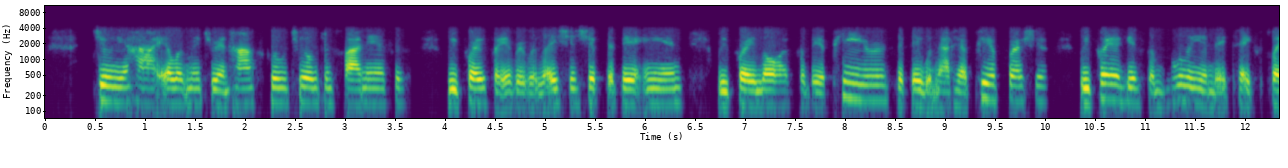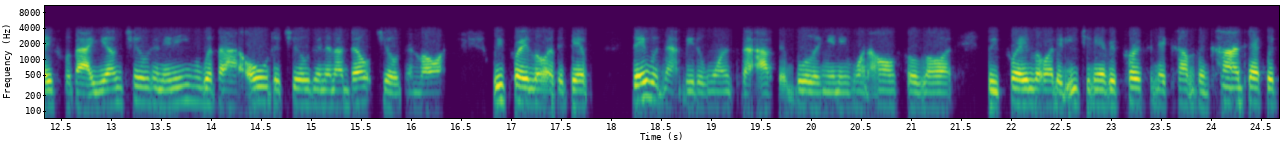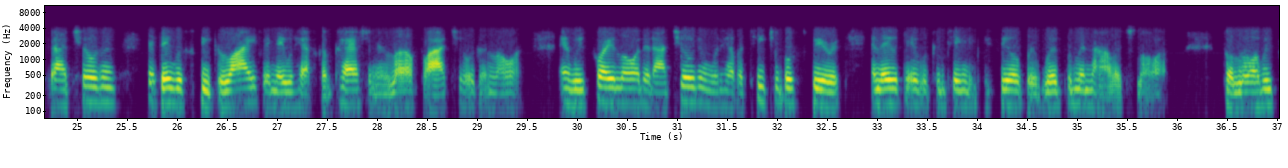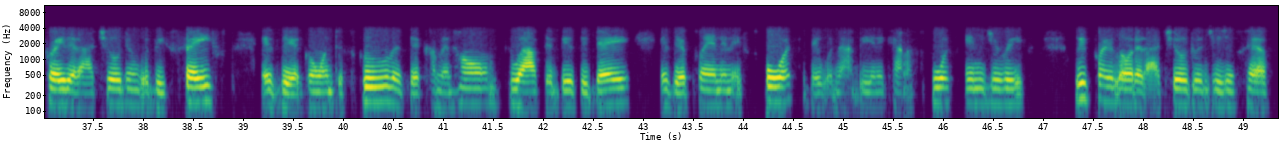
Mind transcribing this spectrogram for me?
junior high, elementary, and high school children's finances. We pray for every relationship that they're in. We pray, Lord, for their peers, that they would not have peer pressure. We pray against the bullying that takes place with our young children and even with our older children and adult children, Lord. We pray, Lord, that they they would not be the ones that are out there bullying anyone also, Lord. We pray, Lord, that each and every person that comes in contact with our children, that they would speak life and they would have compassion and love for our children, Lord. And we pray, Lord, that our children would have a teachable spirit and they, they would continue to be filled with wisdom and knowledge, Lord. So, Lord, we pray that our children would be safe as they're going to school, as they're coming home throughout their busy day, as they're playing any sports, there would not be any kind of sports injuries. We pray, Lord, that our children just have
